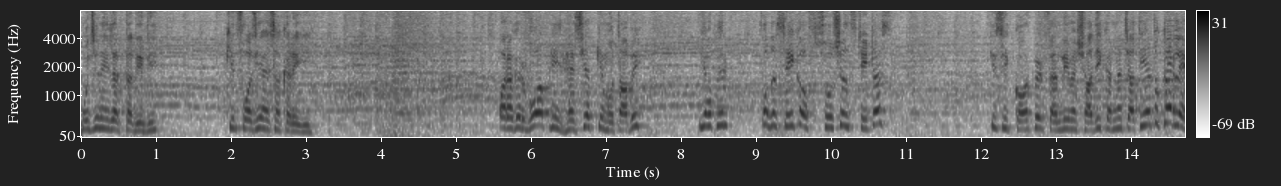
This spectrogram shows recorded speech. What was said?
मुझे नहीं लगता, दीदी, कि फौजिया ऐसा करेगी। और अगर वो अपनी हैसियत के मुताबिक या फिर for the sake of social status किसी कॉर्पोरेट फैमिली में शादी करना चाहती है तो कर ले।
